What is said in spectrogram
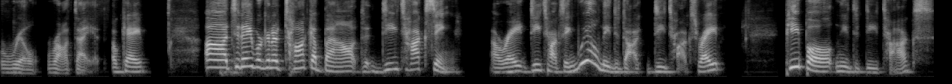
real raw diet. Okay. Uh, today, we're going to talk about detoxing. All right. Detoxing. We all need to do- detox, right? People need to detox.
